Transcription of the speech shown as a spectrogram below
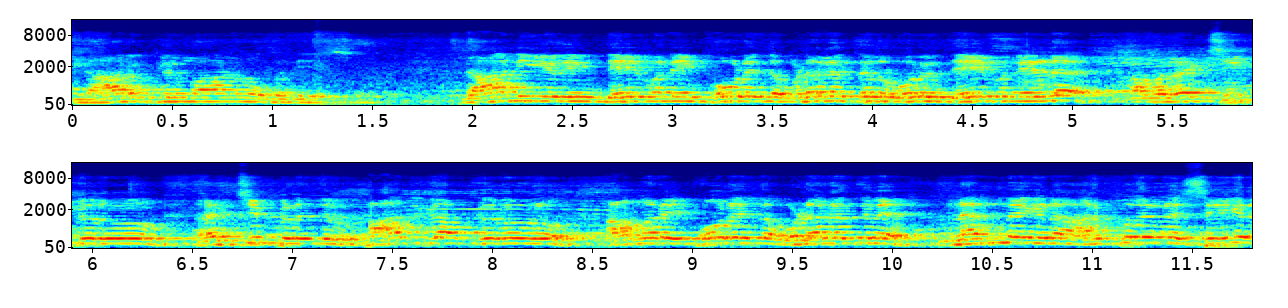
இந்த ஆரோக்கியமான உபதேசம். தானியலின் தேவனை போல இந்த உலகத்தில் ஒரு தேவன் இல்ல. அவர் ரட்சிக்கிறோம் ரட்சிப்பிலிருந்து பாதுகாக்கிறோம். அவரை போல இந்த உலகத்தில் நன்மைகளை அற்புதங்களை செய்கிற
